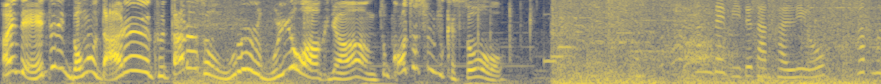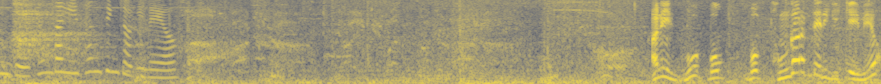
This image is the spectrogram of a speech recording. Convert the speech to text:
아니 근데 애들이 너무 나를 그 따라서 우르르 몰려와 그냥. 좀 꺼졌으면 좋겠어. 상대 미드 다 갈리오. 화분도 상당히 상징적이네요 아니 뭐 뭐 뭐 번갈아 때리기 게임이에요?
